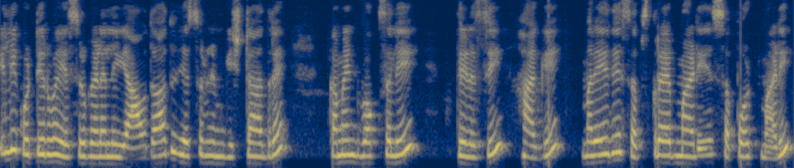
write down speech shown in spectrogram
ಇಲ್ಲಿ ಕೊಟ್ಟಿರುವ ಹೆಸರುಗಳಲ್ಲಿ ಯಾವ್ದಾದ್ರು ಹೆಸರು ನಿಮ್ಗೆ ಇಷ್ಟ ಆದ್ರೆ ಕಮೆಂಟ್ ಬಾಕ್ಸ್ ಅಲ್ಲಿ ತಿಳಿಸಿ, ಹಾಗೆ ಮರೆಯದೆ ಸಬ್ಸ್ಕ್ರೈಬ್ ಮಾಡಿ ಸಪೋರ್ಟ್ ಮಾಡಿ.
